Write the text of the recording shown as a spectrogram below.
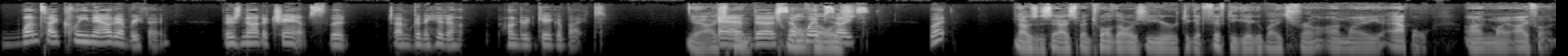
once I clean out everything, there's not a chance that I'm going to hit a hundred gigabytes. Yeah, I and uh, some $12 websites, what? I was going to say I spend twelve dollars a year to get fifty gigabytes from on my Apple on my iPhone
